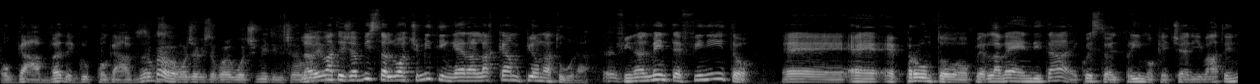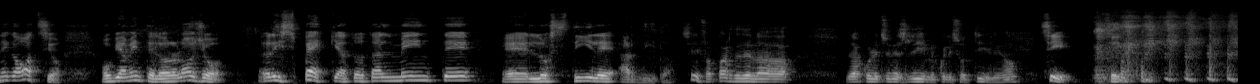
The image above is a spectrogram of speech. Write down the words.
o GAV, del gruppo Questo GAV. qua avevamo già visto quella watch meeting. c'era L'avevate già visto al watch meeting, era la campionatura. Eh. Finalmente è finito, è, è- è pronto per la vendita e questo è il primo che ci è arrivato in negozio. Ovviamente l'orologio rispecchia totalmente eh, lo stile ardito. Sì, fa parte della, della collezione Slim, quelli sottili, no? Sì, sì.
